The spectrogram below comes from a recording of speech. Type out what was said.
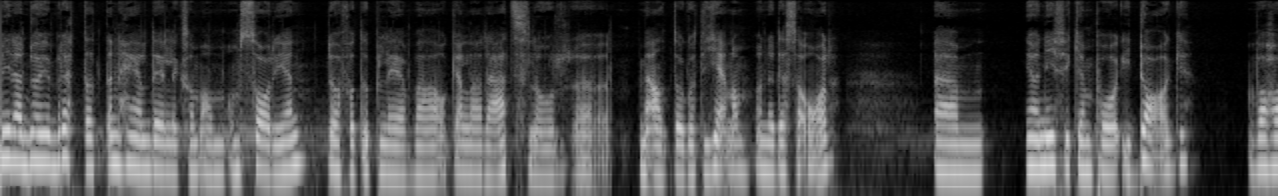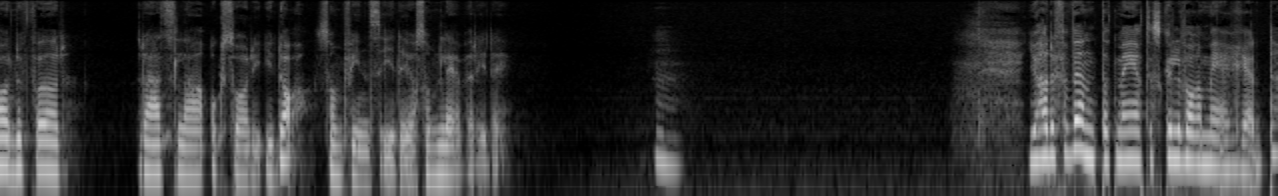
Mira, du har ju berättat en hel del liksom om, om sorgen du har fått uppleva och alla rädslor eh, med allt du har gått igenom under dessa år. Um, jag är nyfiken på idag. Vad har du för rädsla och sorg idag som finns i dig och som lever i dig? Mm. Jag hade förväntat mig att jag skulle vara mer rädd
